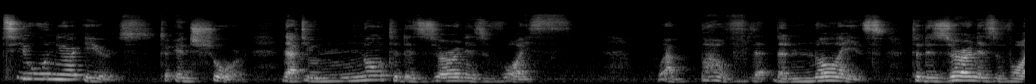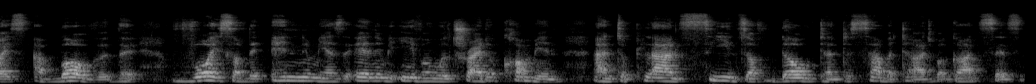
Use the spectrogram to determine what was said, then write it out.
tune your ears to ensure that you know to discern his voice above the, the noise, to discern his voice above the voice of the enemy as the enemy even will try to come in and to plant seeds of doubt and to sabotage. But God says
